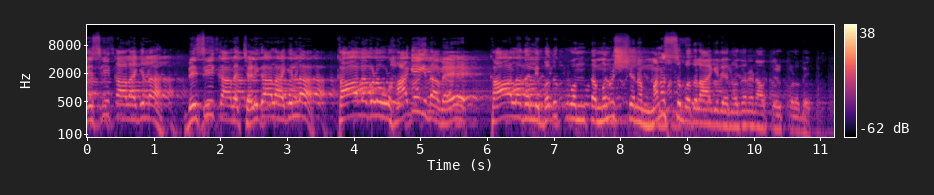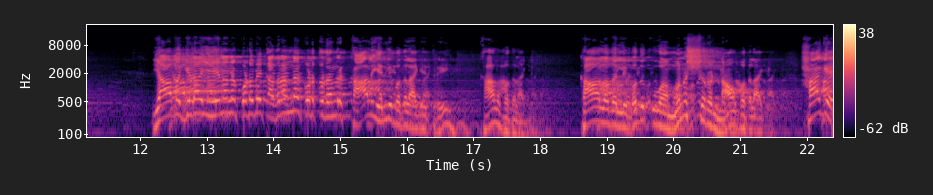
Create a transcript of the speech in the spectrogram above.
ಬೇಸಿಗೆ ಕಾಲ ಆಗಿಲ್ಲ, ಬೇಸಿಗೆ ಕಾಲ ಚಳಿಗಾಲ ಆಗಿಲ್ಲ, ಕಾಲಗಳು ಹಾಗೆ ಇದಾವೆ ಕಾಲದಲ್ಲಿ ಬದುಕುವಂಥ ಮನುಷ್ಯನ ಮನಸ್ಸು ಬದಲಾಗಿದೆ ಅನ್ನೋದನ್ನು ನಾವು ತಿಳ್ಕೊಳ್ಬೇಕು. ಯಾವ ಗಿಡ ಏನನ್ನ ಕೊಡಬೇಕು ಅದರನ್ನ ಕೊಡ್ತದ ಅಂದ್ರೆ ಕಾಲ ಎಲ್ಲಿ ಬದಲಾಗೈತ್ರಿ? ಕಾಲ ಬದಲಾಗಿದೆ ಕಾಲದಲ್ಲಿ ಬದುಕುವ ಮನುಷ್ಯರು ನಾವು ಬದಲಾಗಿಲ್ಲ ಹಾಗೆ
